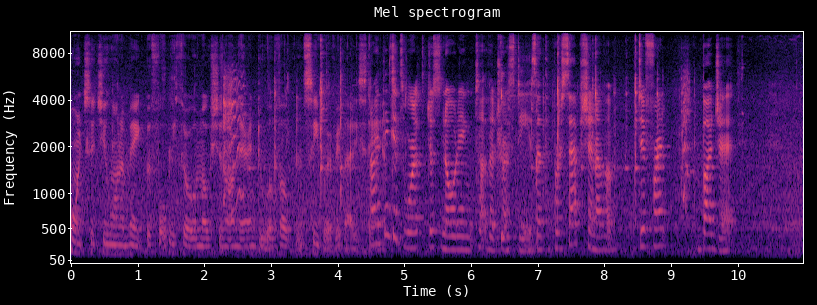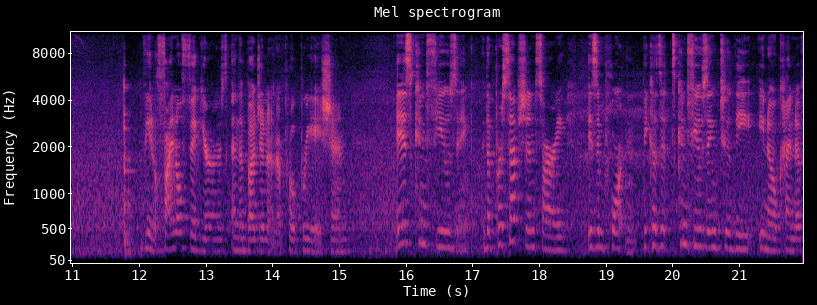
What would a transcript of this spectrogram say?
points that you wanna make before we throw a motion on there and do a vote and see where everybody stands? I think it's worth just noting to the trustees that the perception of a different budget, you know, final figures and the budget and appropriation is confusing. The perception, sorry, is important because it's confusing to the, you know, kind of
